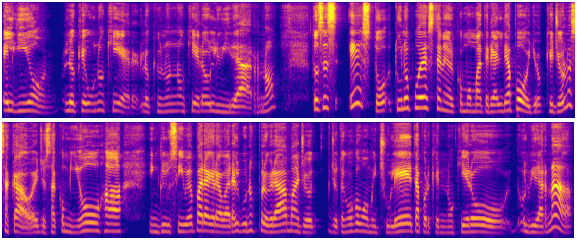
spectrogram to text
el guion, lo que uno quiere, lo que uno no quiere olvidar, ¿no? Entonces, esto tú lo puedes tener como material de apoyo, que yo lo he sacado, ¿eh? yo saco mi hoja, inclusive para grabar algunos programas, yo, yo tengo como mi chuleta porque no quiero olvidar nada.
